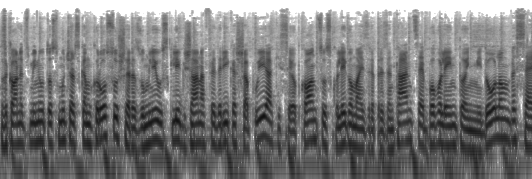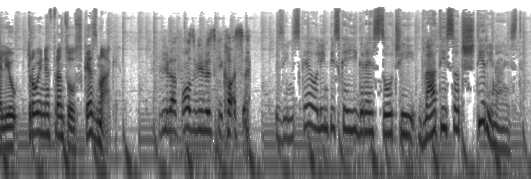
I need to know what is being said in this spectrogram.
Za konec minuto v smučarskem krosu še razumljiv sklik Žana Frederika Šapuja, ki se je ob koncu s kolegoma iz reprezentance Bovolento in Midolom veselil trojne francoske zmage. Zimske olimpijske igre Soči 2014.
